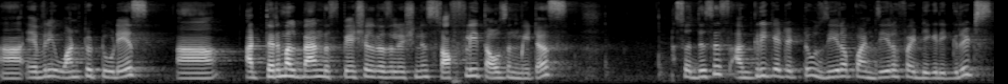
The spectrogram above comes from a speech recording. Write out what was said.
uh, every 1 to 2 days uh, at thermal band the spatial resolution is roughly 1000 meters. So, this is aggregated to 0.05 degree grids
